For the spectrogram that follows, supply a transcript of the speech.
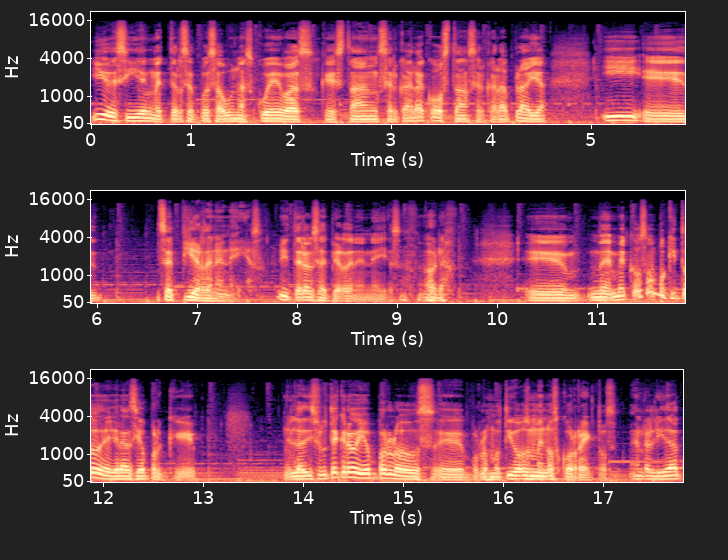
y deciden meterse pues a unas cuevas que están cerca de la costa, cerca de la playa y eh, se pierden en ellas. Literal se pierden en ellas. Ahora, eh, me, causa un poquito de gracia porque la disfruté creo yo por los, eh, por los motivos menos correctos. En realidad,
